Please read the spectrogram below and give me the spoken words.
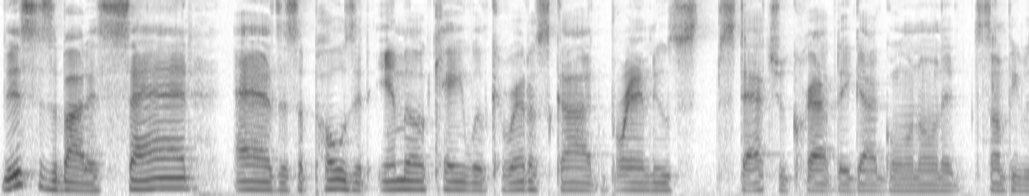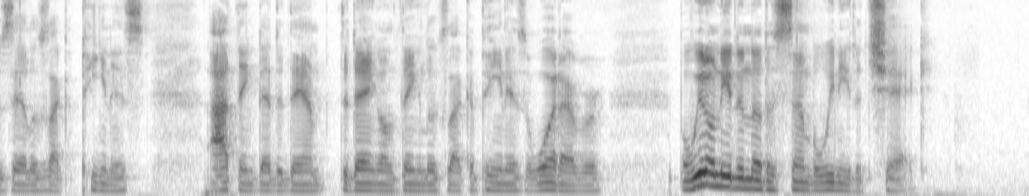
This is about as sad as the supposed MLK with Coretta Scott brand new statue crap they got going on. That some people say looks like a penis. I think that the damn the dang thing looks like a penis or whatever. But we don't need another symbol. We need a check.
